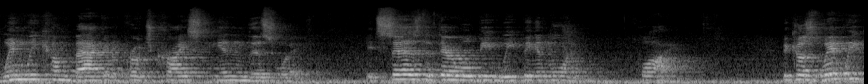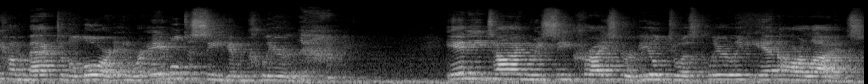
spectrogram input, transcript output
when we come back and approach Christ in this way. It says that there will be weeping and mourning. Why? Because when we come back to the Lord and we're able to see Him clearly, anytime we see Christ revealed to us clearly in our lives,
